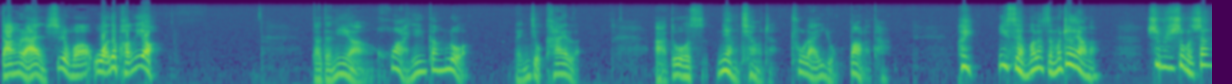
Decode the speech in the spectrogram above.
当然是我，我的朋友。达达尼昂话音刚落，门就开了。阿多斯踉跄着。出来拥抱了他。嘿，你怎么了？怎么这样了？是不是受了伤？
